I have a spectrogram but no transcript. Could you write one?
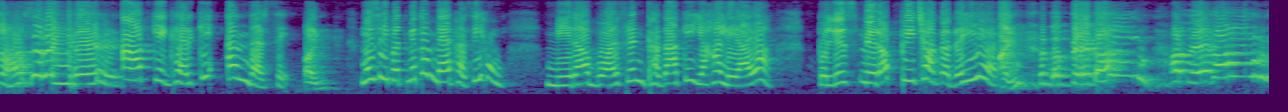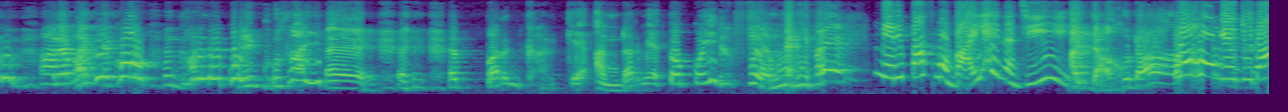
कहाँ से रही हैं? आपके घर के अंदर से। मुसीबत में तो मैं फंसी हूँ। मेरा बॉयफ्रेंड भगा के यहाँ ले आया। पुलिस मेरा पीछा कर रही है। बेगम बेगम। अरे भाई देखो घर में कोई घुस आई है। पर घर के अंदर में तो कोई फ़ोन नहीं है। मेरे पास मोबाइल है ना जी अल्लाह खुदा। न होंगे जुदा।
